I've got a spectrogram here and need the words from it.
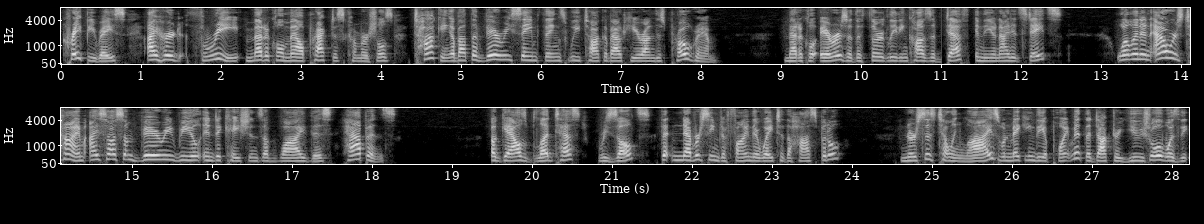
Crepe Erase, I heard three medical malpractice commercials talking about the very same things we talk about here on this program. Medical errors are the third leading cause of death in the United States. Well, in an hour's time, I saw some very real indications of why this happens. A gal's blood test results that never seem to find their way to the hospital. Nurses telling lies when making the appointment that Dr. Usual was the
